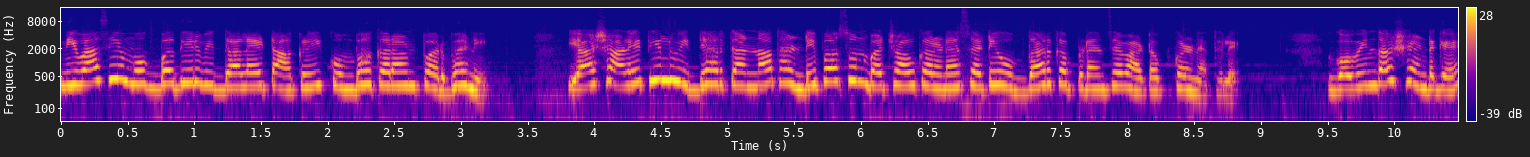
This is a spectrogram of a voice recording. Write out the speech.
निवासी मूकबधीर विद्यालय टाकळी कुंभकरण परभणी. या शाळेतील विद्यार्थ्यांना थंडीपासून बचाव करण्यासाठी उबदार कपड्यांचे वाटप करण्यात आले. गोविंद शेंडगे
